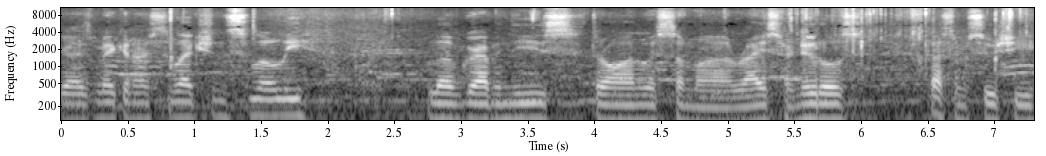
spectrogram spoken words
Guys, making our selection slowly. Love grabbing these, throw on with some uh, rice or noodles. Got some sushi,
